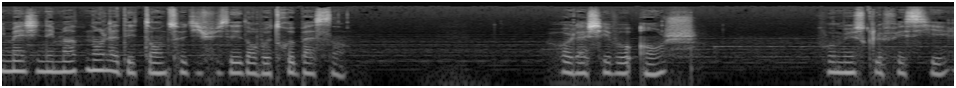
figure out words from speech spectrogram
Imaginez maintenant la détente se diffuser dans votre bassin. Relâchez vos hanches, vos muscles fessiers,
